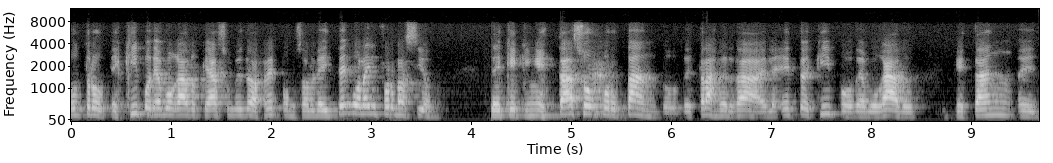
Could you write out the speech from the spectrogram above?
otro equipo de abogados que ha asumido la responsabilidad. Y tengo la información de que quien está soportando detrás, ¿verdad? Este equipo de abogados que están eh,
